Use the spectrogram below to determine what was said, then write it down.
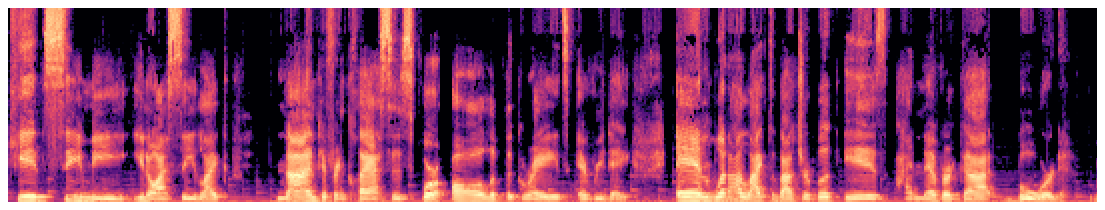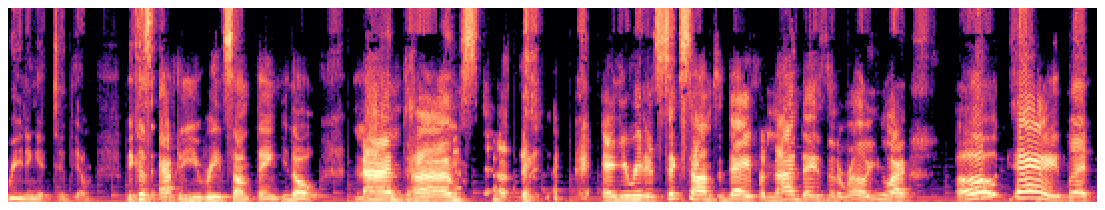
kids see me, you know, I see like nine different classes for all of the grades every day. And what I liked about your book is I never got bored reading it to them. Because after you read something, you know, nine times and you read it six times a day for nine days in a row, you're like, okay. But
